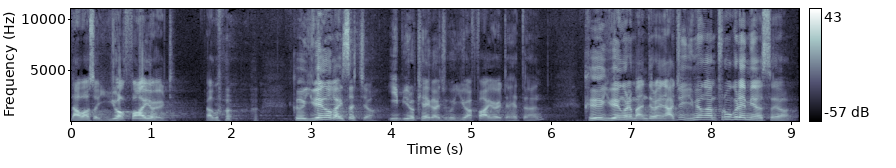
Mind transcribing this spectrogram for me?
나와서 You are fired 라고 그 유행어가 있었죠. 입 이렇게 해가지고 You are fired 했던 그 유행어를 만들어낸 아주 유명한 프로그램이었어요.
